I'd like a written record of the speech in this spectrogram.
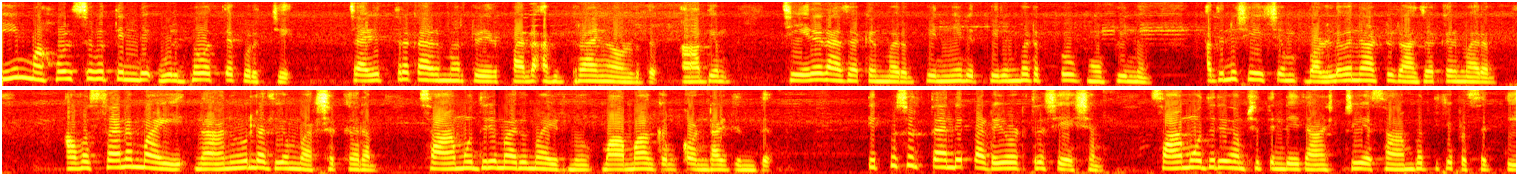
ഈ മഹോത്സവത്തിന്റെ ഉത്ഭവത്തെക്കുറിച്ച് ചരിത്രകാരന്മാർക്കിടയിൽ പല അഭിപ്രായങ്ങളുള്ളത് ആദ്യം ചേര രാജാക്കന്മാരും പിന്നീട് പെരുമ്പടപ്പ് മൂപ്പിന്നും അതിനുശേഷം വള്ളുവനാട്ടു രാജാക്കന്മാരും അവസാനമായി നാനൂറിലധികം വർഷക്കാലം സാമൂതിരിമാരുമായിരുന്നു മാമാങ്കം കൊണ്ടാടിയിരുന്നത്. ടിപ്പു സുൽത്താന്റെ പടയോട്ടത്തിന് ശേഷം സാമൂതിരി വംശത്തിന്റെ രാഷ്ട്രീയ സാമ്പത്തിക പ്രസക്തി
